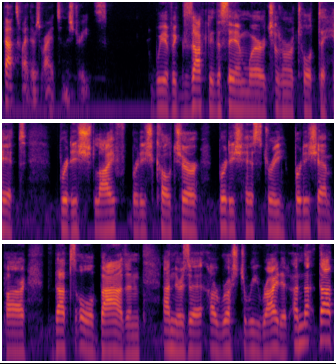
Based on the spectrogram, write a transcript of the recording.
that's why there's riots in the streets. We have exactly the same where children are taught to hit British life, British culture, British history, British empire. That's all bad, and and there's a, a rush to rewrite it, and that that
